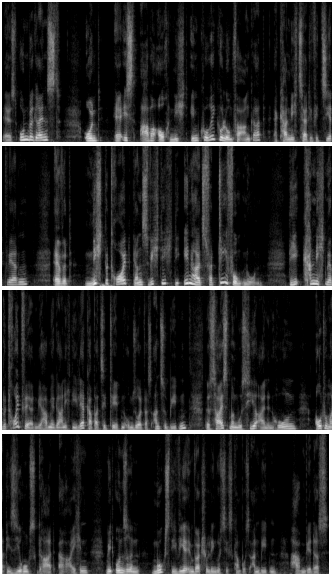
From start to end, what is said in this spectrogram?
er ist unbegrenzt und er ist aber auch nicht im Curriculum verankert. Er kann nicht zertifiziert werden. Er wird nicht betreut, ganz wichtig, die Inhaltsvertiefung nun die kann nicht mehr betreut werden. Wir haben ja gar nicht die Lehrkapazitäten, um so etwas anzubieten. Das heißt, man muss hier einen hohen Automatisierungsgrad erreichen. Mit unseren MOOCs, die wir im Virtual Linguistics Campus anbieten, haben wir das.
